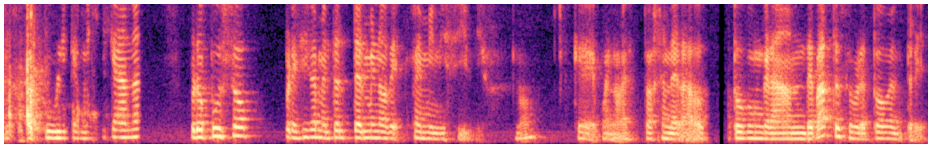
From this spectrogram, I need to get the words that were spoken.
en la República Mexicana, propuso precisamente el término de feminicidio. Que, bueno, esto ha generado todo un gran debate, sobre todo entre,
